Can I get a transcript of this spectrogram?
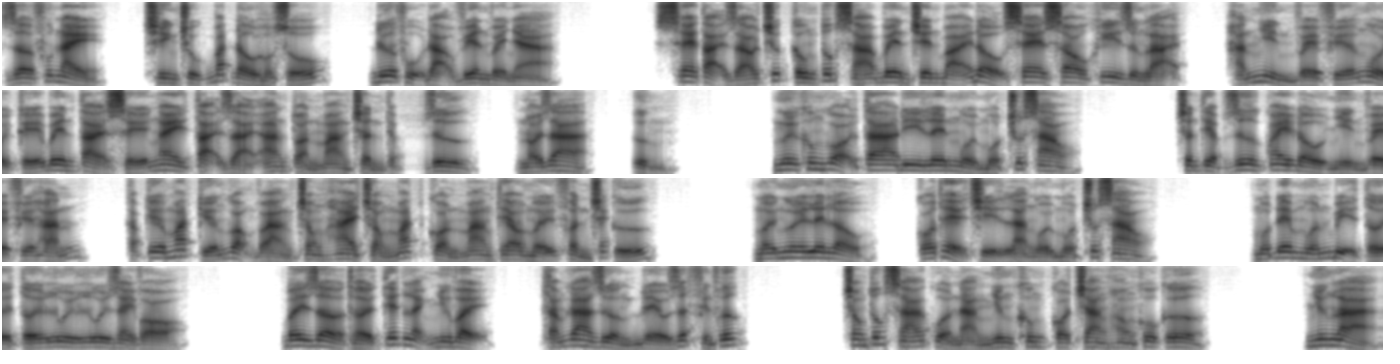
Giờ phút này, Trình Trục bắt đầu hộp số, đưa phụ đạo viên về nhà. Xe tại giáo chức công túc xá bên trên bãi đậu xe sau khi dừng lại, hắn nhìn về phía ngồi kế bên tài xế ngay tại giải an toàn mang Trần Tiệp Dư, nói ra, ngươi không gọi ta đi lên ngồi một chút sao?" Trần Tiệp Dư quay đầu nhìn về phía hắn, cặp kia mắt kiếng gọng vàng trong hai tròng mắt còn mang theo mấy phần trách cứ. "Mời ngươi lên lầu, có thể chỉ là ngồi một chút sao?" một đêm muốn bị tới tới lui lui dày vò bây giờ thời tiết lạnh như vậy tắm ga giường đều rất phiền phức trong túc xá của nàng nhưng không có trang hong khô cơ nhưng là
